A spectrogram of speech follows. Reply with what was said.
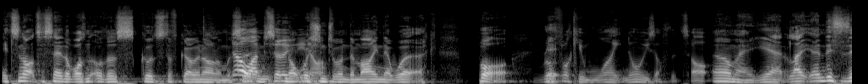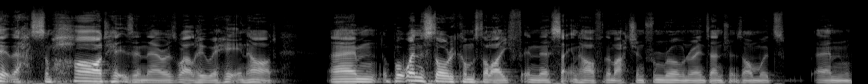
it's not to say there wasn't other good stuff going on, and we're No, absolutely not wishing not. to undermine their work. But Rough looking white noise off the top. oh man, yeah, like and this is it. There's some hard hitters in there as well who were hitting hard. Um, but when the story comes to life in the second half of the match and from Roman Reigns' entrance onwards, um,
